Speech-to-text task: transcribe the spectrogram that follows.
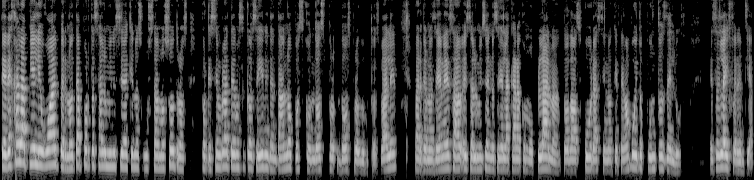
te deja la piel igual, pero no te aporta esa luminosidad que nos gusta a nosotros, porque siempre la tenemos que conseguir intentando pues con dos, dos productos, ¿vale? Para que nos den esa, esa luminosidad y no se quede la cara como plana, toda oscura, sino que tenga un poquito puntos de luz. Esa es la diferencia.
